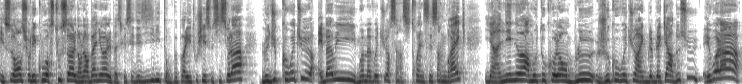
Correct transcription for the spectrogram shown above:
et se rend sur les courses tout seul dans leur bagnole parce que c'est des élites, on peut pas les toucher, ceci, cela. Le Duc covoiture. Et bah oui, moi ma voiture c'est un Citroën C5 Break. Il y a un énorme autocollant bleu je covoiture avec Blablacar dessus. Et voilà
